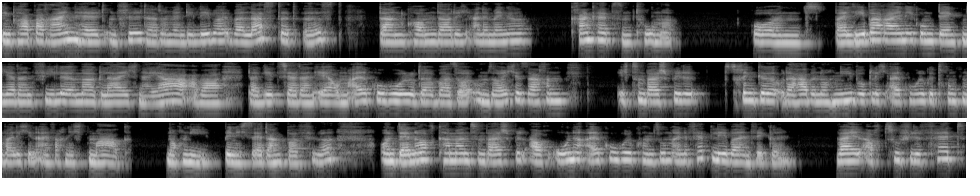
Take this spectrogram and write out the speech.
den Körper reinhält und filtert. Und wenn die Leber überlastet ist, dann kommen dadurch eine Menge Krankheitssymptome. Und bei Leberreinigung denken ja dann viele immer gleich, na ja, aber da geht es ja dann eher um Alkohol oder um solche Sachen. Ich zum Beispiel trinke oder habe noch nie wirklich Alkohol getrunken, weil ich ihn einfach nicht mag. Noch nie. Bin ich sehr dankbar für. Und dennoch kann man zum Beispiel auch ohne Alkoholkonsum eine Fettleber entwickeln, weil auch zu viel Fett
